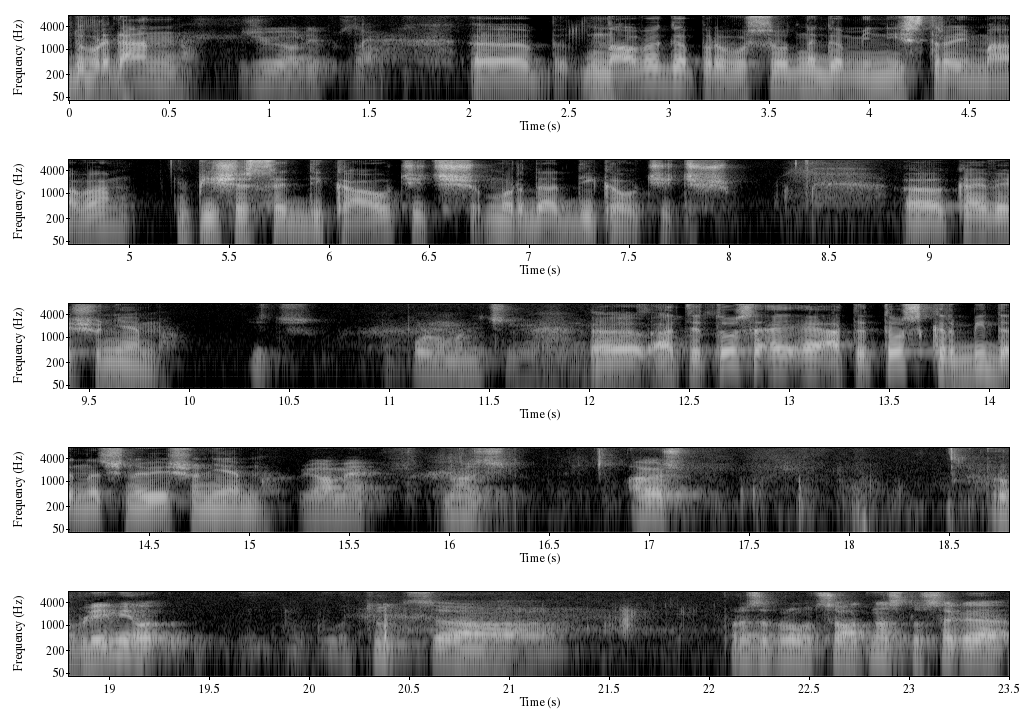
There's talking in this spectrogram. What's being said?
Dober dan. Živijo lepo zdrav. Uh, novega pravosodnega ministra imava, piše se Dikaučič, morda Dikaučič. Uh, kaj veš o njem? Nič, popolnoma nič ne vem. Uh, a, te to, a, te to skrbi, da nič ne veš o njem? Ja, me. No, a veš, problem je tudi uh, pravzaprav odsotnost vsega,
